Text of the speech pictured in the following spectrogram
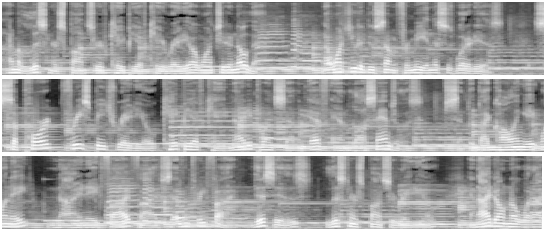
I'm a listener sponsor of KPFK Radio. I want you to know that. And I want you to do something for me, and this is what it is. Support Free Speech Radio, KPFK 90.7 FM, Los Angeles, simply by calling 818 985 5735. This is listener Sponsor radio, and I don't know what I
